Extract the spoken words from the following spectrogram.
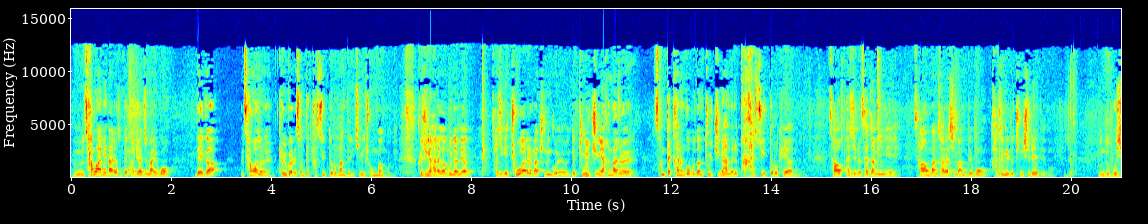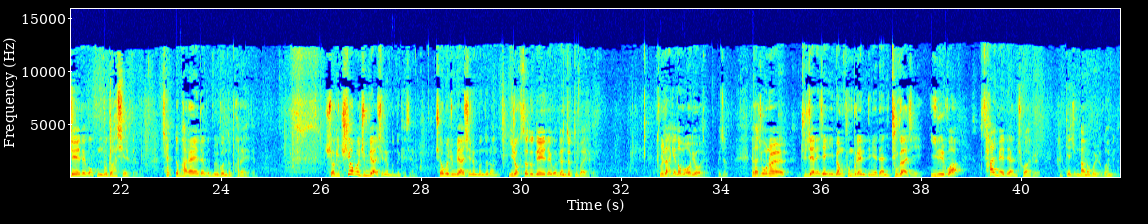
어, 상황이 나를 선택하게 하지 말고 내가 그 상황을, 결과를 선택할 수 있도록 게 제일 좋은 방법이에요. 그 중에 하나가 뭐냐면 사실 이게 조화를 맞추는 거예요. 그러니까 둘 중에 하나를 선택하는 것보단 둘 중에 하나를 다 할 수 있도록 해야 합니다. 사업하시는 사장님이 사업만 잘하시면 안 되고 가정에도 충실해야 되고 그죠? 돈도 보셔야 되고 공부도 하셔야 되고 책도 팔아야 되고 물건도 팔아야 되고 여기 취업을 준비하시는 분도 계세요. 취업을 준비하시는 분들은 이력서도 내야 되고 면접도 봐야 되고 둘다 하기 너무 어려워요. 그죠? 사실 오늘 주제는 이제 이 명품 브랜딩에 대한 두 가지 일과 삶에 대한 조화를 함께 좀 나눠보려고 합니다.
